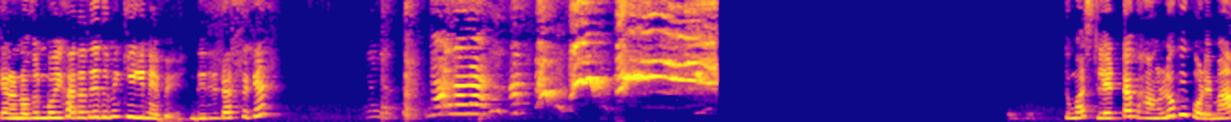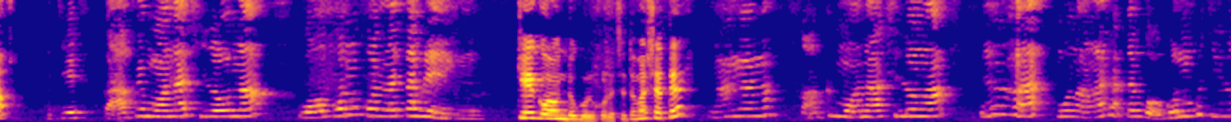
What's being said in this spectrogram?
কেন নতুন বই খাতা দিয়ে তুমি কি নেবে? দিদির কাছ থেকে না না না স্লেটটা ভাঙলো কি করে মা? কাকে মনে ছিল না কখন কলাটা ভেঙে। কে গন্ডগোল করেছে তোমার সাথে? না না না কাকে মনে ছিল না। হ্যাঁ মন আমার সাথে গগন ছিল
